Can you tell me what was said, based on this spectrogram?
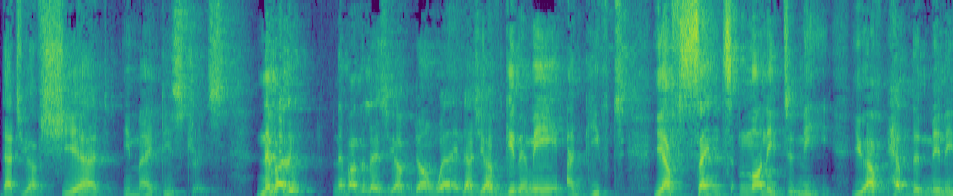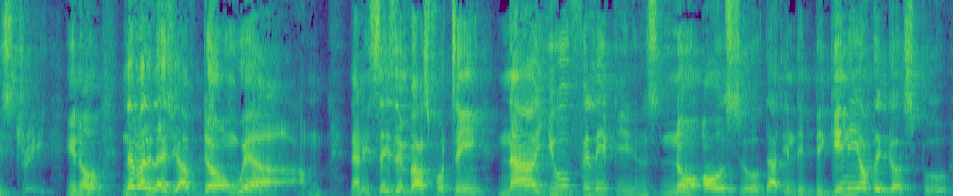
that you have shared in my distress. Nevertheless, you have done well in that you have given me a gift. You have sent money to me. You have helped the ministry. You know, nevertheless, you have done well. Then it says in verse 14, Now you Philippians know also that in the beginning of the gospel,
